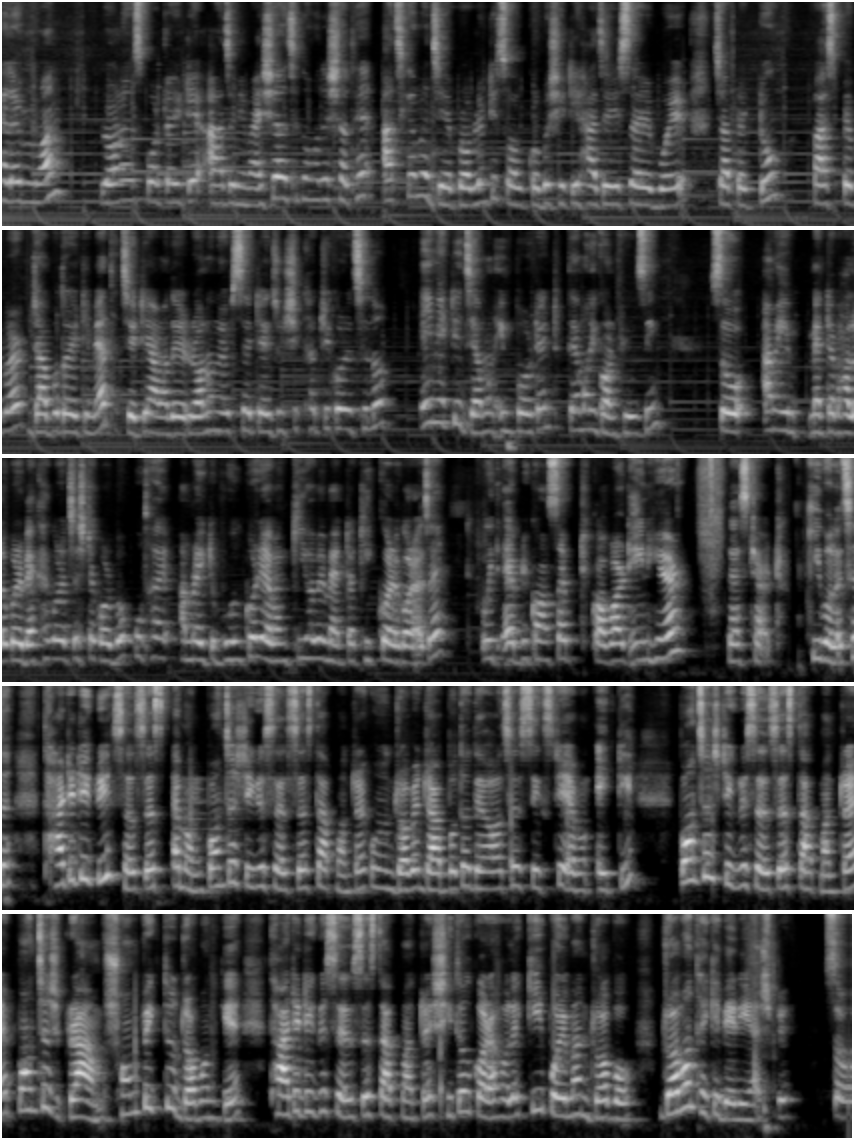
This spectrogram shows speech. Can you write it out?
Hello everyone রন স্পটলাইটে আজ আমি মাইশা আছি তোমাদের সাথে। আজকে আমরা যে প্রবলেমটি সলভ করব সেটি হাজার স্যারের বইয়ের চ্যাপ্টার টু ফার্স্ট পেপার যাবতীয় এটি ম্যাথ যেটি আমাদের রনন ওয়েবসাইটে একজন শিক্ষার্থী করেছিল। এই ম্যাথটি যেমন ইম্পর্ট্যান্ট তেমনই কনফিউজিং সো আমি ম্যাথটা ভালো করে ব্যাখ্যা করার চেষ্টা করব, কোথায় আমরা একটু ভুল করি এবং কীভাবে ম্যাথটা ঠিক করে করা যায়। With every concept covered in here the start কি বলেছে? থার্টি ডিগ্রি সেলসিয়াস এবং পঞ্চাশ ডিগ্রি সেলসিয়াস তাপমাত্রায় কোনো দ্রবের দ্রাব্যতা দেওয়া আছে সিক্সটি এবং এইটটি পঞ্চাশ ডিগ্রি সেলসিয়াস তাপমাত্রায় পঞ্চাশ গ্রাম সম্পৃক্ত দ্রবণকে থার্টি ডিগ্রি সেলসিয়াস তাপমাত্রায় শীতল করা হলে কি পরিমাণ দ্রব, দ্রবণ থেকে বেরিয়ে আসবে? সো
